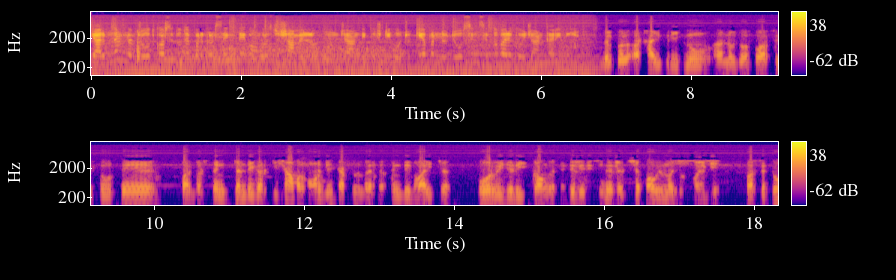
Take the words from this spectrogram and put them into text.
ਯਾਦਵਿੰਦਰ ਨਵਜੋਤ ਕੌਰ ਸਿੱਧੂ ਤੇ ਪ੍ਰਗਟ ਸਿੰਘ ਦੇ ਕਾਂਗਰਸ 'ਚ ਸ਼ਾਮਿਲ ਹੋਣ ਜਾਣ ਦੀ ਪੁਸ਼ਟੀ ਹੋ ਚੁੱਕੀ ਹੈ ਪਰ ਨਵਜੋਤ ਸਿੰਘ ਸਿੱਧੂ ਬਾਰੇ ਕੋਈ ਜਾਣਕਾਰੀ ਨਹੀਂ ਹੈ। ਬਿਲਕੁਲ 28 ਤਰੀਕ ਨੂੰ ਨਵਜੋਤ ਕੌਰ ਸਿੱਧੂ ਤੇ ਪ੍ਰਗਟ ਸਿੰਘ ਚੰਡੀਗੜ੍ਹ 'ਚ ਸ਼ਾਮਲ ਹੋਣਗੇ। ਕੈਪਟਨ ਅਮਰਿੰਦਰ ਸਿੰਘ ਦੀ ਅਗਵਾਈ 'ਚ ਹੋਰ ਵੀ ਜਿਹੜੀ ਕਾਂਗਰਸ ਦੀ ਦਿੱਲੀ ਦੀ ਸੀਨੀਅਰ ਲੀਡਰਸ਼ਿਪ ਉਹ ਵੀ ਮੌਜੂਦ ਹੋਏਗੀ। ਪਰ ਸਿੱਧੂ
